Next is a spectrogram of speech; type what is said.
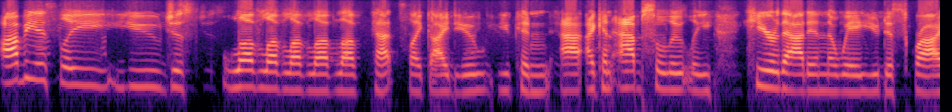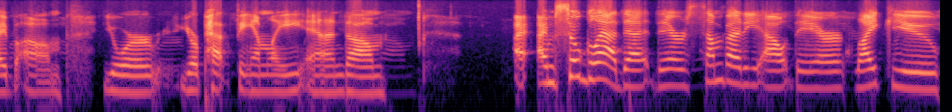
obviously, you just love, love, love, love, love pets like I do. You can, I can absolutely hear that in the way you describe um, your your pet family, and um, I, I'm so glad that there's somebody out there like you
